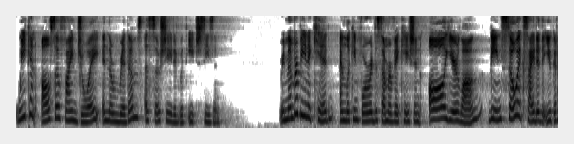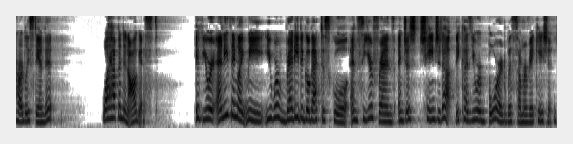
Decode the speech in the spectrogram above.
We can also find joy in the rhythms associated with each season. Remember being a kid and looking forward to summer vacation all year long, being so excited that you could hardly stand it? What happened in August? If you were anything like me, you were ready to go back to school and see your friends and just change it up because you were bored with summer vacation.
